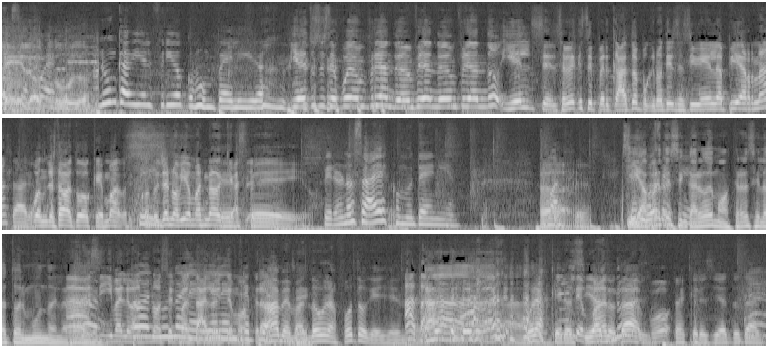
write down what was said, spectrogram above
Pelotudo. Nunca vi el frío como un peligro. Y entonces se fue enfriando, enfriando, enfriando y él se, se ve que se percató porque no tiene sensibilidad en la pierna Claro. cuando ya estaba todo quemado, cuando ya no había más nada que hacer. feo. Pero no sabes cómo tenía. Bueno. Eh. Y Sí, aparte bueno, se sí. encargó de mostrárselo a todo el mundo en la Ah, radio. sí, iba a Todo el pantalón y te mostraba. Ah, me Sí. mandó una foto que... Ah, también. Ah. Una asquerosidad total. una asquerosidad total.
